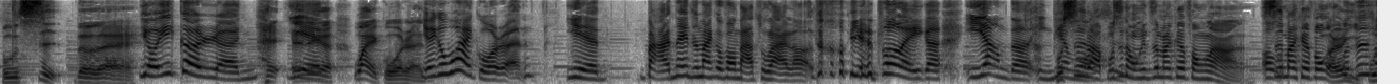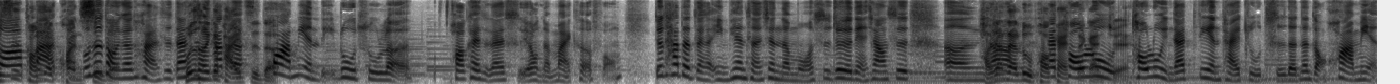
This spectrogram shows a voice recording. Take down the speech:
不是，对不对？有一个人也，那个外国人，有一个外国人也把那只麦克风拿出来了，也做了一个一样的影片。不是啦，不是同一只麦克风啦，哦、是麦克风而已，是不是同一个款式，不是同一个款式，但是不是同一个牌子的。画面里露出了 Podcast 在使用的麦克风，就它的整个影片呈现的模式，就有点像是，嗯，好像在录 Podcast 在偷录偷录你在电台主持的那种画面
